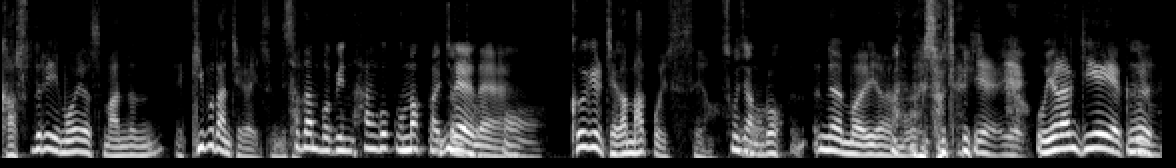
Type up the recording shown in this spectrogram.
가수들이 모여서 만든 기부 단체가 있습니다. 사단법인 한국 음악 발전소 네네. 어, 거기를 제가 맡고 있었어요. 소장으로. 네, 뭐, 예, 뭐, 소장. 예, 예. 우연한 기회에 그걸 음.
